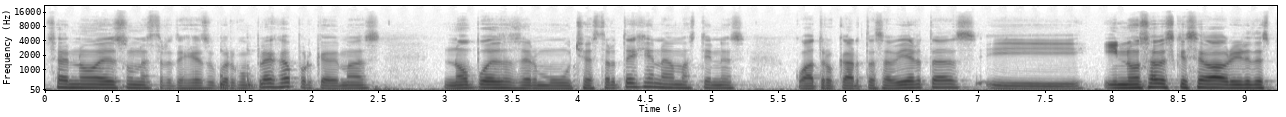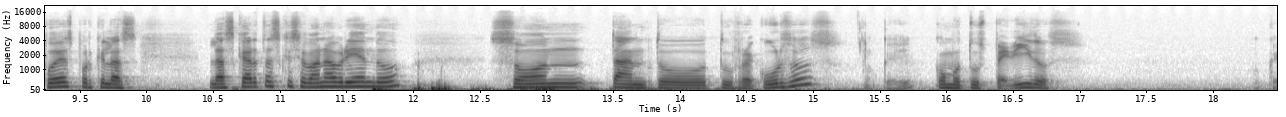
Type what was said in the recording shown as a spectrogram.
O sea, no es una estrategia súper compleja porque además no puedes hacer mucha estrategia, nada más tienes cuatro cartas abiertas y, y no sabes qué se va a abrir después porque las, las cartas que se van abriendo son tanto tus recursos como tus pedidos. ok.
